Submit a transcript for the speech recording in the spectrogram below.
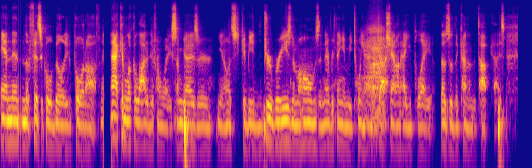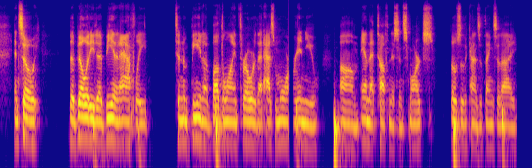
and then the physical ability to pull it off. That can look a lot of different ways. Some guys are, you know, it could be Drew Brees and Mahomes and everything in between. Josh Allen, how you play. Those are the kind of the top guys. And so the ability to be an athlete, to be an above the line thrower that has more in you, um, and that toughness and smarts. Those are the kinds of things that I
